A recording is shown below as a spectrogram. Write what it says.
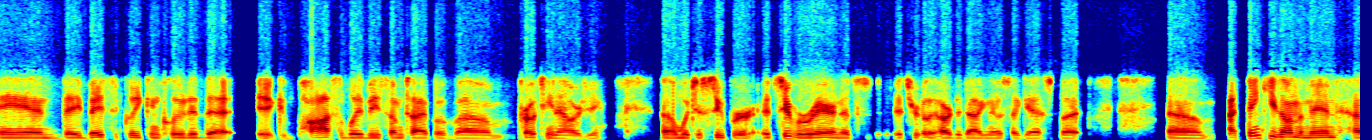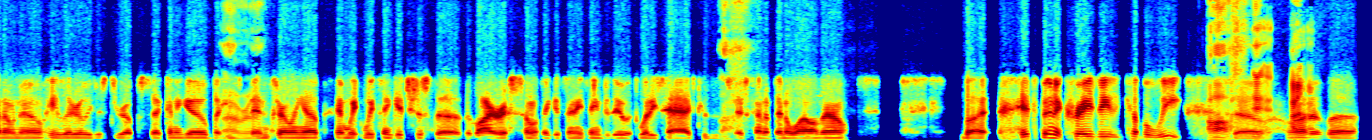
and they basically concluded that it could possibly be some type of um, protein allergy, um, which is super. It's super rare, and it's it's really hard to diagnose, I guess. But um, I think he's on the mend. I don't know. He literally just threw up a second ago, but Oh, he's really? been throwing up, and we we think it's just the the virus. I don't think it's anything to do with what he's had because it's, it's kind of been a while now. But it's been a crazy couple weeks. Oh, So eh, a lot I, of uh,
